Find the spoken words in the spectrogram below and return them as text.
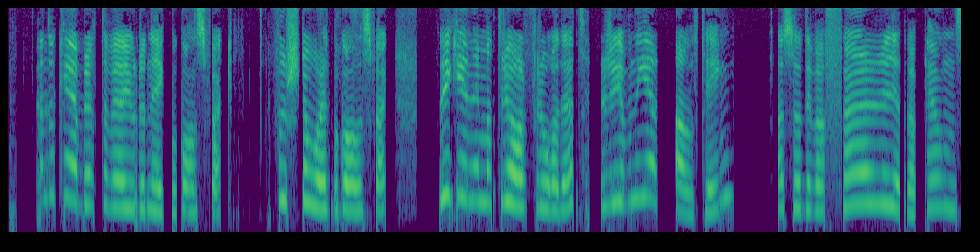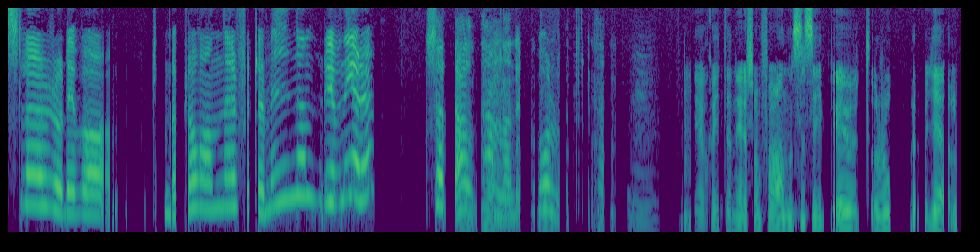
Men då kan jag berätta vad jag gjorde när jag gick på Konstfack. Första året på Konstfack, då gick jag in i materialförrådet, rev ner allting. Alltså det var färg, det var penslar och det var gamla planer för terminen. Rev ner det. Så att allt hamnade på golvet. Jag skitade ner som fan och sen så gick jag ut och ropade på hjälp.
